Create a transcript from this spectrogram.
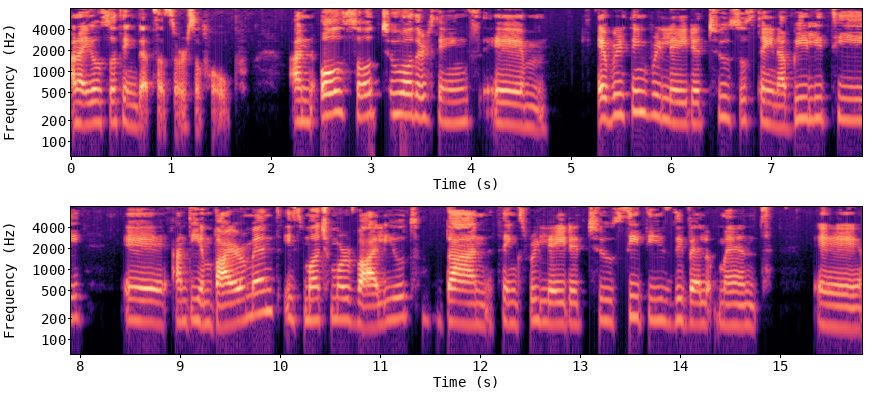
And I also think that's a source of hope. And also, two other things um, everything related to sustainability uh, and the environment is much more valued than things related to cities development, uh,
